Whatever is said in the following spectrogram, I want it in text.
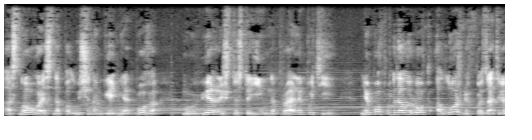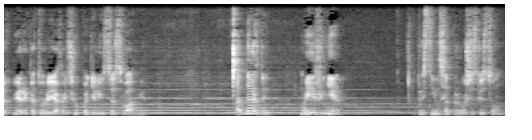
основываясь на полученном ведении от Бога, мы уверены, что стоим на правильном пути. Мне Бог преподал урок о ложных указателях веры, которые я хочу поделиться с вами. Однажды моей жене приснился пророческий сон.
